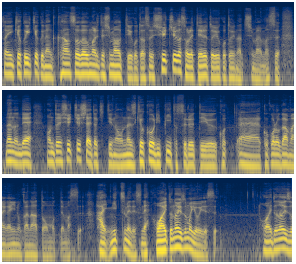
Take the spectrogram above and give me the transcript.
その一曲一曲なんか感想が生まれてしまうっていうことはそれ集中がそれてるということになってしまいます。なので本当に集中したい時っていうのは同じ曲をリピートするっていうえー、心構えがいいのかなと思ってます。はい3つ目ですね。ホワイトノイズも良いです。ホワイトノイズ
